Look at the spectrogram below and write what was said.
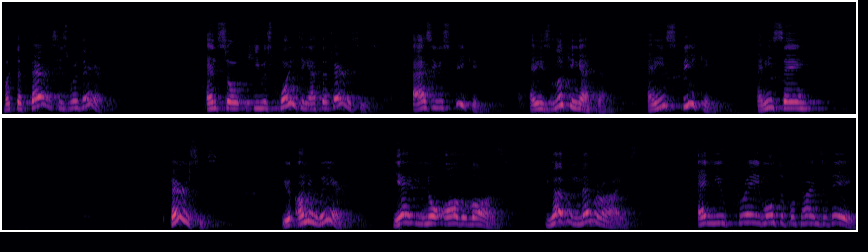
but the Pharisees were there. And so he was pointing at the Pharisees as he was speaking. And he's looking at them. And he's speaking. And he's saying, Pharisees, you're unaware. Yeah, you know all the laws. You have them memorized. And you pray multiple times a day.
